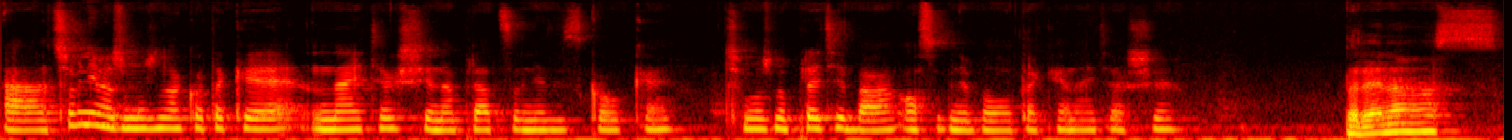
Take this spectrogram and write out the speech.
A čo vnímaš možno ako také najťažšie na práce v neziskovke? Čo možno pre teba osobne bolo také najťažšie? Pre nás,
